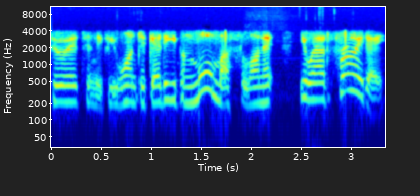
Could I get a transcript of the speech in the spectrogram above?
to it. And if you want to get even more muscle on it, you add Friday.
